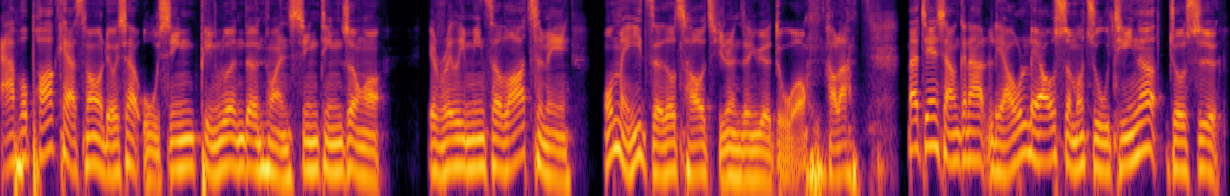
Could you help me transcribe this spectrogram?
Apple Podcast 帮我留下五星评论的暖心听众哦。It really means a lot to me。我每一则都超级认真阅读哦。好啦，那今天想要跟大家聊聊什么主题呢？就是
